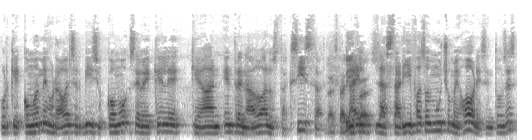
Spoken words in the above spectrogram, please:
porque cómo han mejorado el servicio, cómo se ve que, le, que han entrenado a los taxistas. Las tarifas. las tarifas son mucho mejores. Entonces,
